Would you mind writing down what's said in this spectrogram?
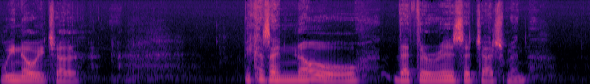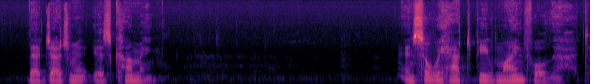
we know each other. Because I know that there is a judgment, that judgment is coming. And so we have to be mindful of that.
